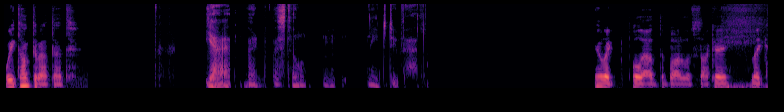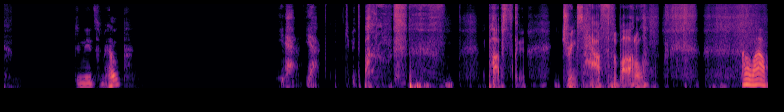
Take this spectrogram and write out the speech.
we talked about that. Yeah, I, I still need to do that. He'll like pull out the bottle of sake. Like, do you need some help? Yeah, yeah. Give me the bottle. Pops drinks half the bottle. Oh wow.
